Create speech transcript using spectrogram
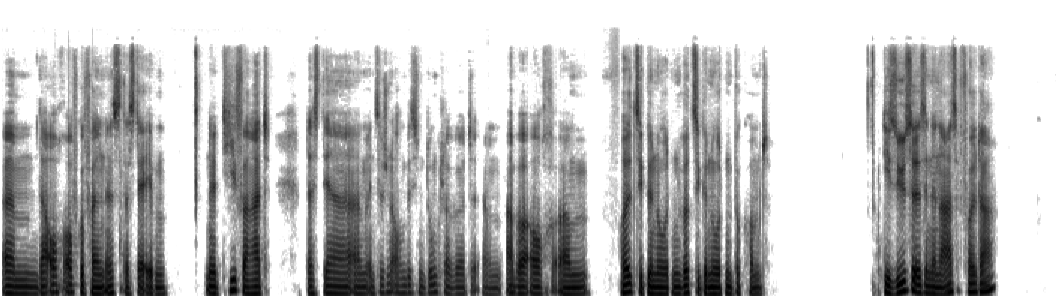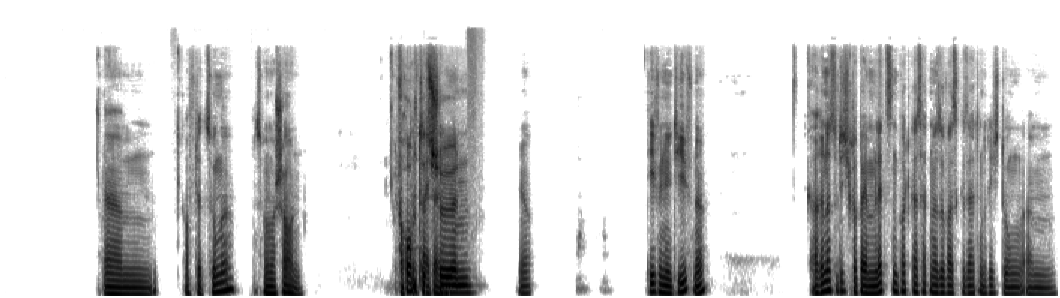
ähm, da auch aufgefallen ist, dass der eben eine Tiefe hat, dass der ähm, inzwischen auch ein bisschen dunkler wird, ähm, aber auch ähm, holzige Noten, würzige Noten bekommt. Die Süße ist in der Nase voll da. Ähm, auf der Zunge müssen wir mal schauen. Frucht ist schön. Definitiv, ne? Erinnerst du dich, ich glaube, beim letzten Podcast hatten wir sowas gesagt in Richtung, ähm,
